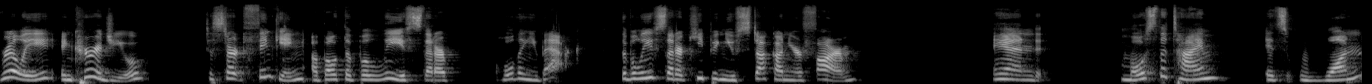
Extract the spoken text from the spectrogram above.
really encourage you to start thinking about the beliefs that are holding you back, the beliefs that are keeping you stuck on your farm. And most of the time, it's one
